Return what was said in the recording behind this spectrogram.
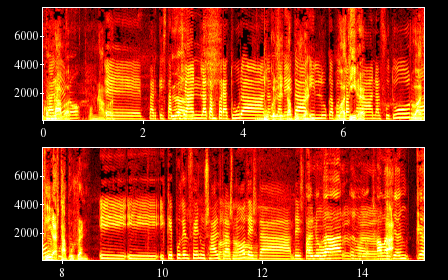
com Vale? anava, com anava. Eh, perquè està La- pujant la temperatura en el planeta pujant. i el que pot La passar en el futur, la no? tira està posant. I, i, i què podem fer nosaltres, no? Des de, des de Ayudar Sí, eh, a la Ah. gent que,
